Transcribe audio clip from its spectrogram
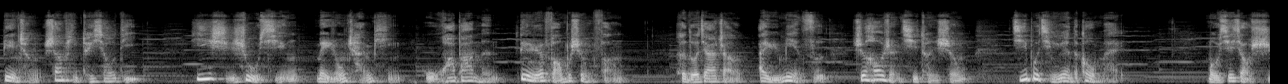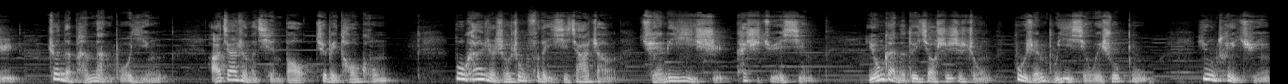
变成商品推销地，衣食住行、美容产品五花八门，令人防不胜防。很多家长碍于面子，只好忍气吞声，极不情愿地购买。某些教师赚得盆满钵盈。而家长的钱包却被掏空，不堪忍受重负的一些家长权力意识开始觉醒，勇敢地对教师这种不仁不义行为说不，用退群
